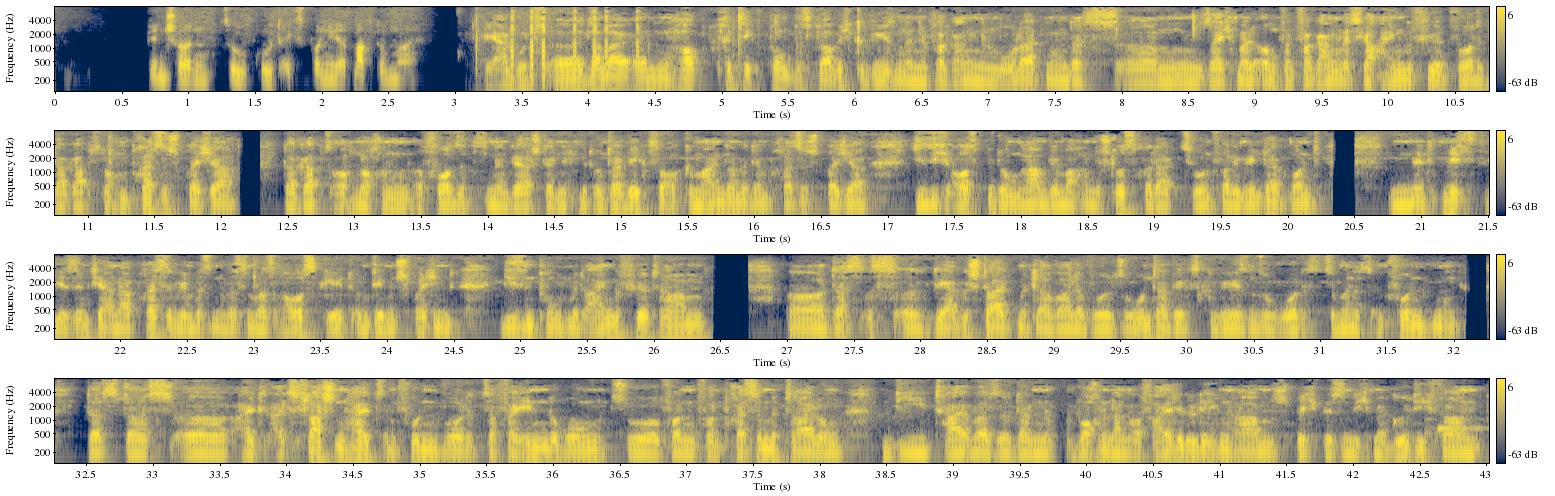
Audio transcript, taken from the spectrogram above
bin schon zu gut exponiert. Mach du mal. Ja gut, äh, sag mal, ein Hauptkritikpunkt ist, glaube ich, gewesen in den vergangenen Monaten, dass, ähm, sag ich mal, irgendwann vergangenes Jahr eingeführt wurde. Da gab es noch einen Pressesprecher, da gab es auch noch einen Vorsitzenden, der ständig mit unterwegs war, auch gemeinsam mit dem Pressesprecher, die sich ausbedungen haben, wir machen eine Schlussredaktion vor dem Hintergrund. Mist, wir sind ja an der Presse, wir müssen wissen, was rausgeht und dementsprechend diesen Punkt mit eingeführt haben. Äh, das ist äh, der Gestalt mittlerweile wohl so unterwegs gewesen, so wurde es zumindest empfunden, dass das äh, als Flaschenhals empfunden wurde zur Verhinderung zur, von, von Pressemitteilungen, die teilweise dann wochenlang auf Halde gelegen haben, sprich bis sie nicht mehr gültig waren.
